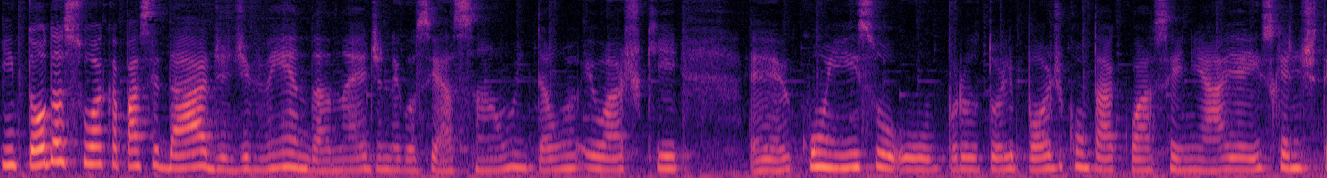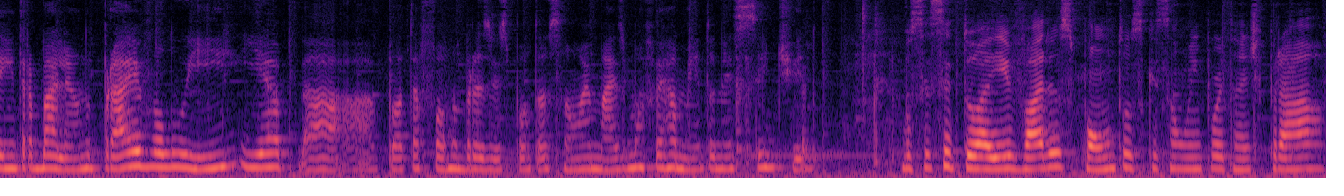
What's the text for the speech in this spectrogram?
em toda a sua capacidade de venda, né, de negociação. Então, eu acho que é, com isso, o produtor ele pode contar com a CNA e é isso que a gente tem trabalhando para evoluir e a, a, a, plataforma Brasil Exportação é mais uma ferramenta nesse sentido. Você citou aí vários pontos que são importantes para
